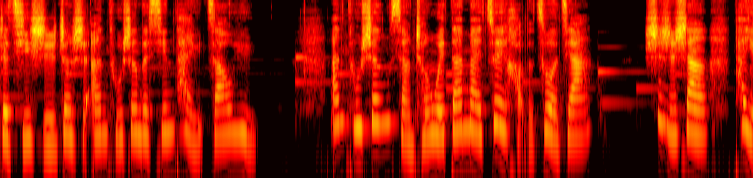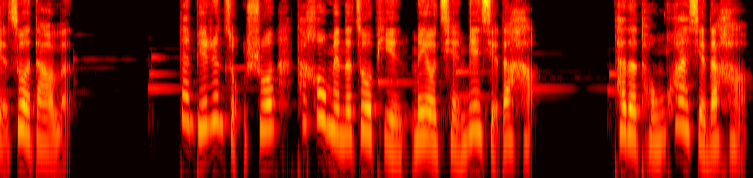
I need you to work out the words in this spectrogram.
这其实正是安徒生的心态与遭遇。安徒生想成为丹麦最好的作家，事实上他也做到了。但别人总说他后面的作品没有前面写得好，他的童话写得好，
